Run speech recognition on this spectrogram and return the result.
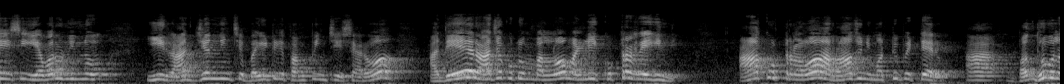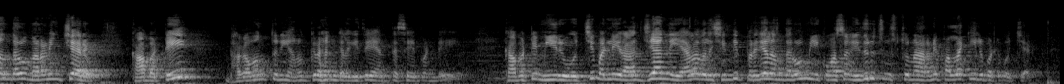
చేసి ఎవరు నిన్ను ఈ రాజ్యం నుంచి బయటికి పంపించేశారో అదే రాజకుటుంబంలో మళ్ళీ కుట్ర రేగింది. ఆ కుట్రలో ఆ రాజుని మట్టు పెట్టారు. ఆ బంధువులందరూ మరణించారు. కాబట్టి భగవంతుని అనుగ్రహం కలిగితే ఎంతసేపు అండి కాబట్టి మీరు వచ్చి మళ్ళీ రాజ్యాన్ని ఏలవలసింది ప్రజలందరూ మీకోసం ఎదురు చూస్తున్నారని పల్లకీలు పట్టుకొచ్చారు.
